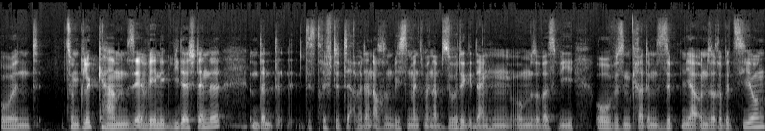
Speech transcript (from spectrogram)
Und zum Glück kamen sehr wenig Widerstände. Und dann, das driftete aber dann auch so ein bisschen manchmal in absurde Gedanken um sowas wie, oh, wir sind gerade im siebten Jahr unserer Beziehung,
